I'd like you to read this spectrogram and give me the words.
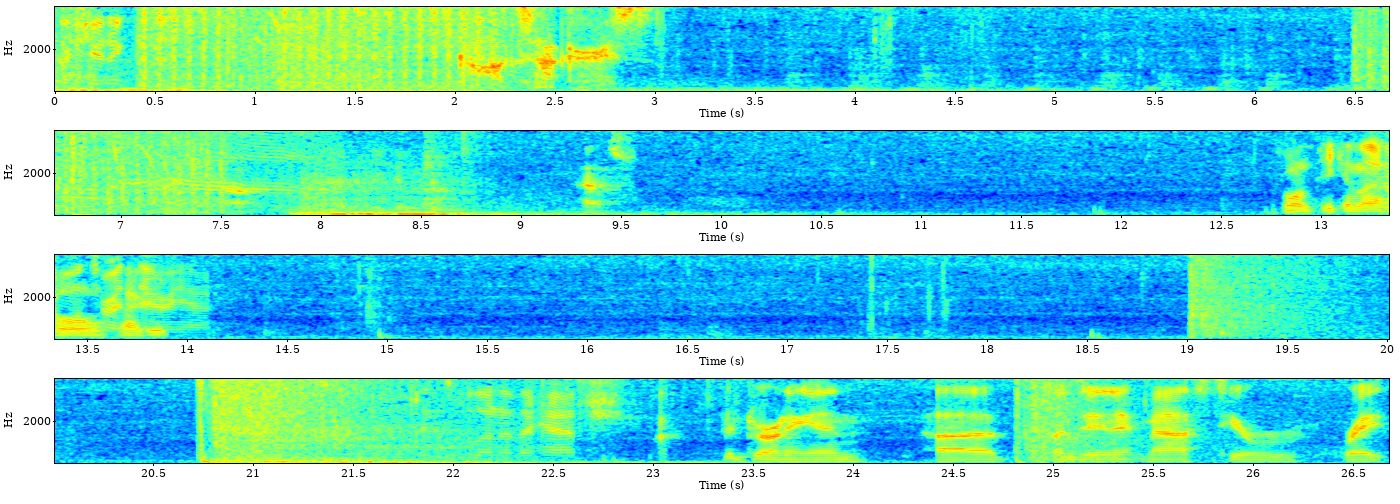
They're shooting for this. Cocksuckers. Peeking the hatch. There's one peek in that hole, Someone's right Haggard. there, yeah. another hatch. They're droning in. Uh, Monday Night Mass to your right.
